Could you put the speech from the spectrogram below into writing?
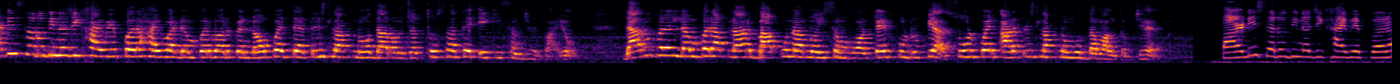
પારડી સરોદી નજીક હાઈવે પર હાઈવા ડમ્પરમાં રૂપિયા નવ પોઈન્ટ તેત્રીસ લાખનો દારૂનો જથ્થો સાથે એક ઈસમ ઝડપાયો દારૂ ભરેલ ડમ્પર આપનાર બાપુ નામનો ઈસમ વોન્ટેડ કુલ રૂપિયા સોળ પોઈન્ટ આડત્રીસ લાખનો મુદ્દામાલ કબજે. પારડી સરોદી નજીક હાઈવે પર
